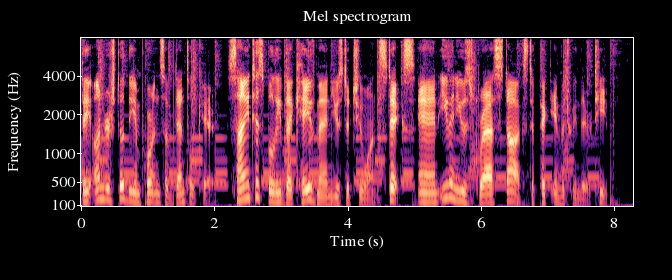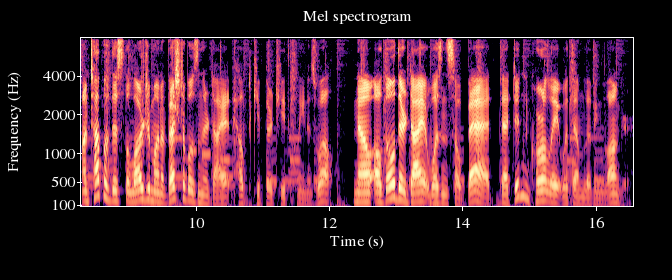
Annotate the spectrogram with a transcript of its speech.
they understood the importance of dental care. Scientists believe that cavemen used to chew on sticks, and even used grass stalks to pick in between their teeth. On top of this, the large amount of vegetables in their diet helped keep their teeth clean as well. Now, although their diet wasn't so bad, that didn't correlate with them living longer.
